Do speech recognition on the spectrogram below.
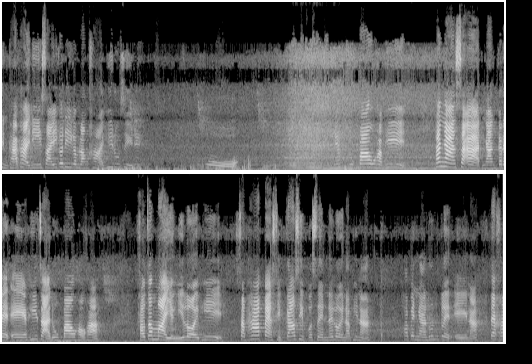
สินค้าขายดีไซส์ก็ดีกำลังขายพี่ดูสีดิ โอ้โห เนี่ยดูเป้าค่ะพี่ ถ้างานสะอาดงานเกรด A พี่จ๋าดูเป้าเขาค่ะ เขาจะใหม่อย่างนี้เลยพี่ สภาพ 80-90%ได้เลยนะพี่นะ ถ้าเป็นงานรุ่นเกรด A นะ แต่ใคร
